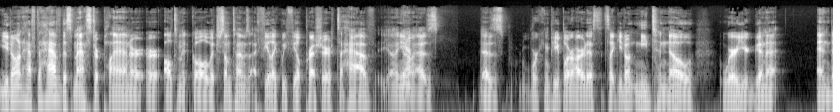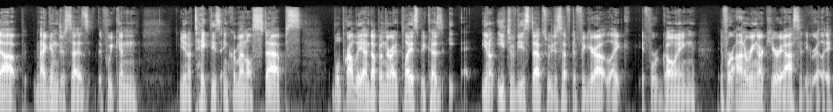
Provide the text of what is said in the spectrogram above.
you don't have to have this master plan or, or ultimate goal, which sometimes I feel like we feel pressure to have. Uh, you know, Yeah. as as working people or artists, it's like you don't need to know where you're gonna end up. Megan just says if we can, you know, take these incremental steps, we'll probably end up in the right place because you know each of these steps we just have to figure out like if we're going if we're honoring our curiosity really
